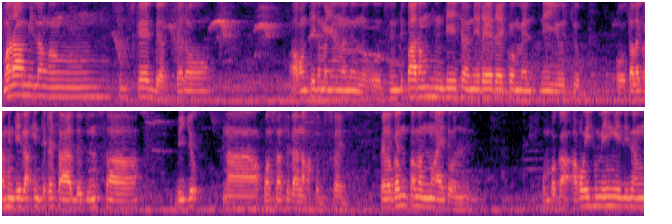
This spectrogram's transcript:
marami lang ang subscriber pero Konti naman yung nanonood. So, hindi parang hindi siya nire-recommend ni YouTube o talagang hindi lang interesado dun sa video na kung saan sila nakasubscribe. Pero ganun pa man mga idol. Kumbaga, ako ay humihingi din ng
